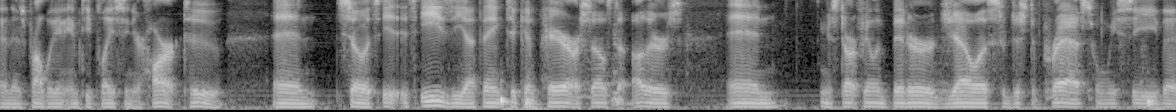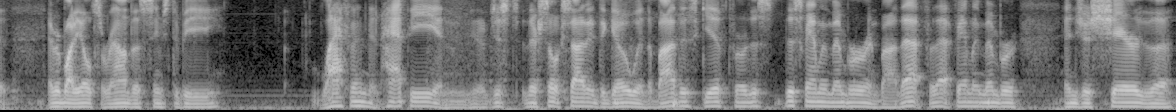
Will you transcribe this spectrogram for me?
And there's probably an empty place in your heart too. And so it's it's easy I think to compare ourselves to others and you start feeling bitter, or jealous, or just depressed when we see that everybody else around us seems to be laughing and happy and you know just they're so excited to go and to buy this gift for this this family member and buy that for that family member and just share the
